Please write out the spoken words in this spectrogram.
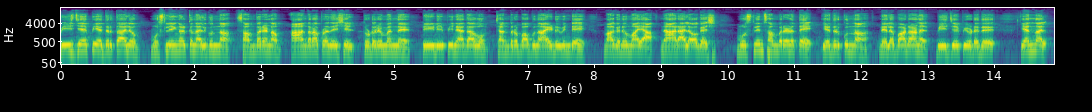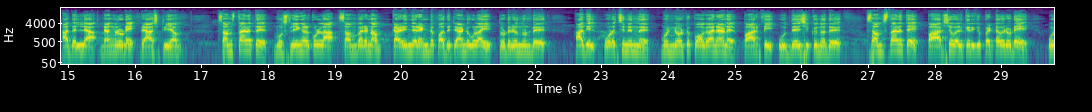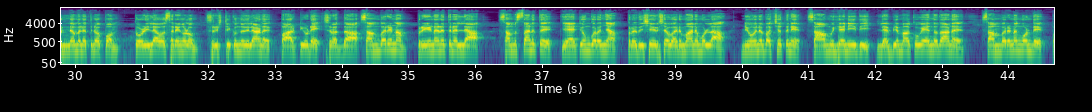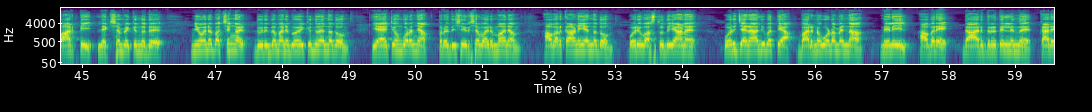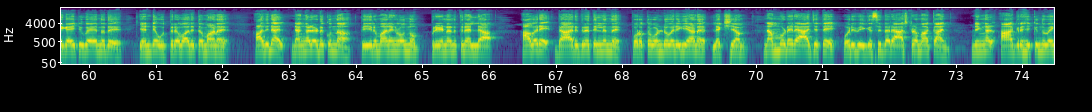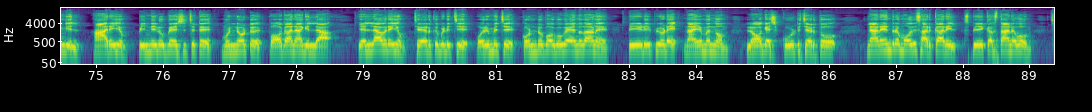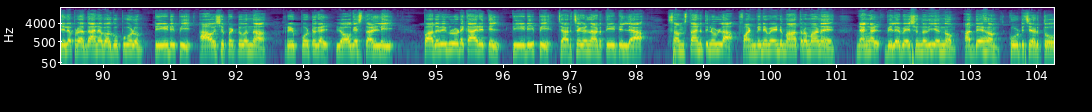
B J P എതിർത്താലും മുസ്ലിങ്ങൾക്ക് നൽകുന്ന സംവരണം ആന്ധ്രാപ്രദേശിൽ തുടരുമെന്ന് ടി ഡി പി നേതാവും ചന്ദ്രബാബു നായിഡുവിന്റെ മകനുമായ നാരാ ലോകേഷ് മുസ്ലിം സംവരണത്തെ എതിർക്കുന്ന നിലപാടാണ് ബി ജെ പിയുടേത്. എന്നാൽ അതല്ല ഞങ്ങളുടെ രാഷ്ട്രീയം. സംസ്ഥാനത്ത് മുസ്ലിങ്ങൾക്കുള്ള സംവരണം കഴിഞ്ഞ രണ്ട് പതിറ്റാണ്ടുകളായി തുടരുന്നുണ്ട്. അതിൽ ഉറച്ചുനിന്ന് മുന്നോട്ടു പോകാനാണ് പാർട്ടി ഉദ്ദേശിക്കുന്നത്. സംസ്ഥാനത്തെ പാർശ്വവൽക്കരിക്കപ്പെട്ടവരുടെ ഉന്നമനത്തിനൊപ്പം തൊഴിലവസരങ്ങളും സൃഷ്ടിക്കുന്നതിലാണ് പാർട്ടിയുടെ ശ്രദ്ധ. സംവരണം പ്രീണനത്തിനല്ല സംസ്ഥാനത്ത് ഏറ്റവും കുറഞ്ഞ പ്രതിശീർഷ വരുമാനമുള്ള ന്യൂനപക്ഷത്തിന് സാമൂഹ്യനീതി ലഭ്യമാക്കുക എന്നതാണ് സംവരണം കൊണ്ട് പാർട്ടി ലക്ഷ്യം വെക്കുന്നത്. ന്യൂനപക്ഷങ്ങൾ ദുരിതമനുഭവിക്കുന്നു എന്നതും ഏറ്റവും കുറഞ്ഞ പ്രതിശീർഷ വരുമാനം അവർക്കാണ് എന്നതും ഒരു വസ്തുതയാണ്. ഒരു ജനാധിപത്യ ഭരണകൂടം എന്ന നിലയിൽ അവരെ ദാരിദ്ര്യത്തിൽ നിന്ന് കരകയറ്റുക എന്നത് എന്റെ ഉത്തരവാദിത്തമാണ് അതിനാൽ ഞങ്ങൾ എടുക്കുന്ന തീരുമാനങ്ങളൊന്നും പ്രീണനത്തിനല്ല. അവരെ ദാരിദ്ര്യത്തിൽ നിന്ന് പുറത്തു കൊണ്ടുവരികയാണ് ലക്ഷ്യം. നമ്മുടെ രാജ്യത്തെ ഒരു വികസിത രാഷ്ട്രമാക്കാൻ നിങ്ങൾ ആഗ്രഹിക്കുന്നുവെങ്കിൽ ആരെയും പിന്നിൽ ഉപേക്ഷിച്ചിട്ട് മുന്നോട്ട് പോകാനാകില്ല. എല്ലാവരെയും ചേർത്ത് പിടിച്ച് ഒരുമിച്ച് കൊണ്ടുപോകുക എന്നതാണ് ടി ഡി പിയുടെ നയമെന്നും ലോകേഷ് കൂട്ടിച്ചേർത്തു. നരേന്ദ്രമോദി സർക്കാരിൽ സ്പീക്കർ സ്ഥാനവും ചില പ്രധാന വകുപ്പുകളും ടി ഡി പി ആവശ്യപ്പെട്ടുവെന്ന റിപ്പോർട്ടുകൾ ലോകേഷ് തള്ളി. പദവികളുടെ കാര്യത്തിൽ ടി ഡി പി ചർച്ചകൾ നടത്തിയിട്ടില്ല. സംസ്ഥാനത്തിനുള്ള ഫണ്ടിനു വേണ്ടി മാത്രമാണ് ഞങ്ങൾ വിലപേശുന്നത് എന്നും അദ്ദേഹം കൂട്ടിച്ചേർത്തു.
